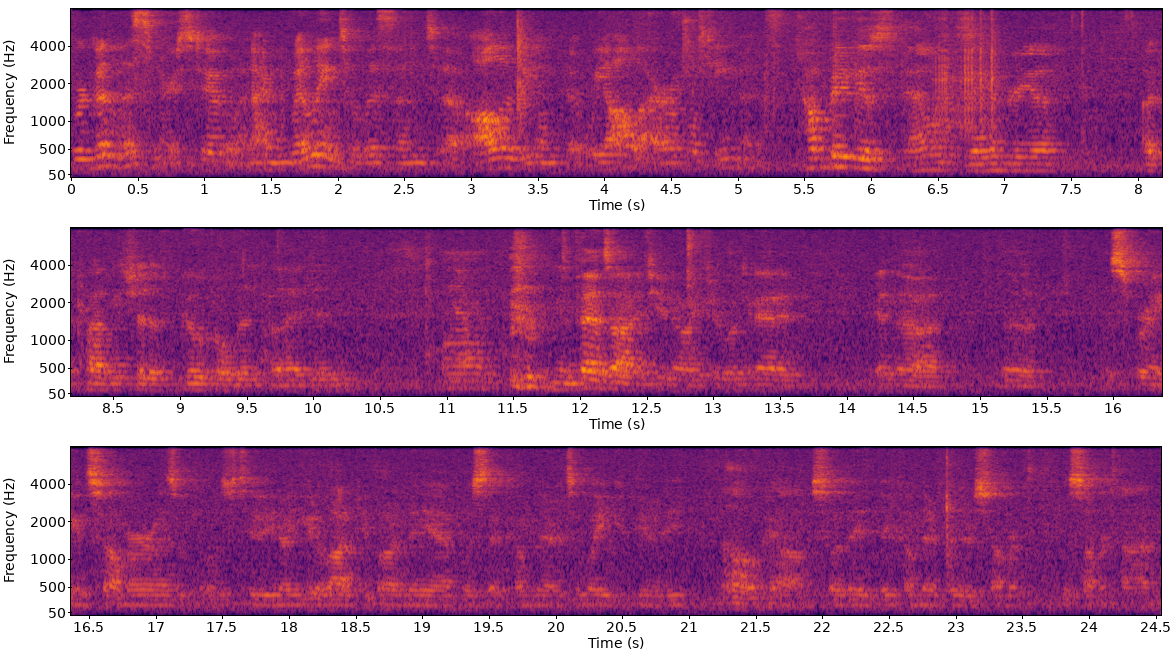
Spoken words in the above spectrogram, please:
we're good listeners too. And I'm willing to listen to all of the input. We all are, our whole team is. How big is Alexandria? I probably should have Googled it, but I didn't. Um, Depends on if you know, if you're looking at it in the, the, the spring and summer as opposed to, you know, you get a lot of people out of Minneapolis that come there, it's a lake community. Oh, okay. Um, so they, they come there for their summer, the summertime.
